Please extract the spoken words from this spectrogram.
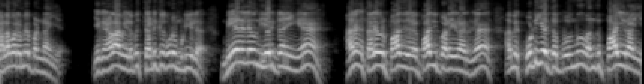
கலவரமே பண்ணாங்க. எங்களால் அவங்கள போய் தடுக்க கூட முடியல. மேலே வந்து ஏறிட்டாங்க. அதில் எங்கள் தலைவர் பாதி பாதிப்பு அடைகிறாருங்க அதுமாதிரி கொடியேற்ற போகும்போது வந்து பாயிறாங்க.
